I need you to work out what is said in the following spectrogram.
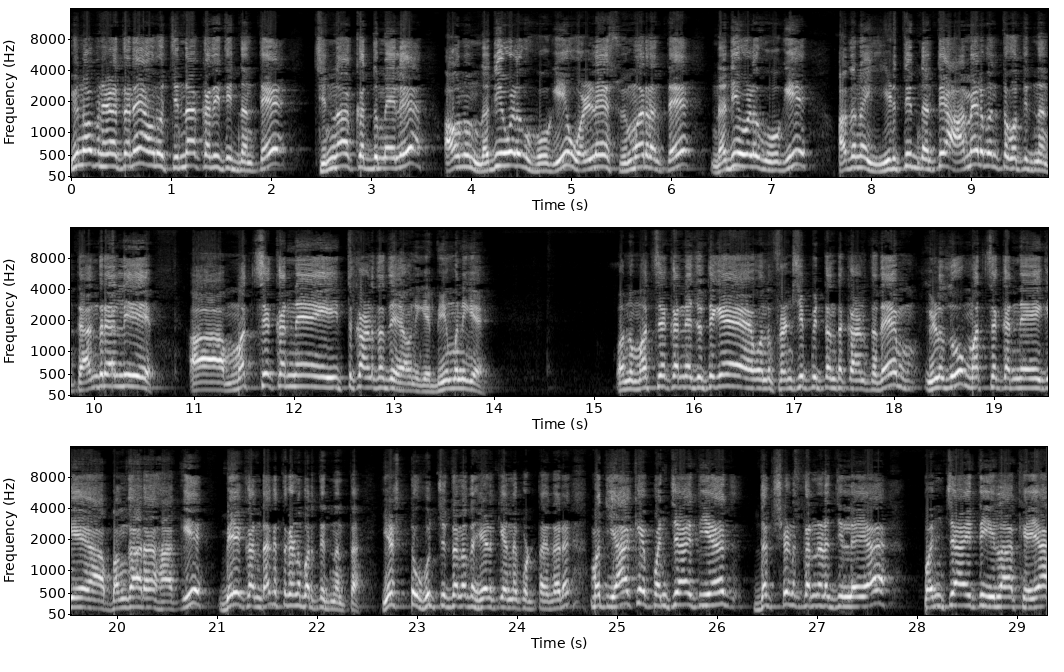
ಇನ್ನೊಬ್ಬನು ಹೇಳ್ತಾನೆ, ಅವನು ಚಿನ್ನ ಕದೀತಿದ್ದಂತೆ, ಚಿನ್ನ ಕದ್ದ ಮೇಲೆ ಅವನು ನದಿ ಒಳಗೆ ಹೋಗಿ, ಒಳ್ಳೆ ಸ್ವಿಮ್ಮರ್ ಅಂತೆ, ನದಿ ಒಳಗೆ ಹೋಗಿ ಅದನ್ನ ಇಡ್ತಿದ್ದಂತೆ, ಆಮೇಲೆ ಬಂದು ತಗೋತಿದ್ದಂತೆ. ಅಂದ್ರೆ ಅಲ್ಲಿ, ಆ ಮತ್ಸ್ಯ ಕನ್ನೆ ಇತ್ತು ಕಾಣ್ತದೆ ಅವನಿಗೆ, ಭೀಮನಿಗೆ. ಒಂದು ಮತ್ಸ್ಯ ಕನ್ಯೆ ಜೊತೆಗೆ ಒಂದು ಫ್ರೆಂಡ್ಶಿಪ್ ಇತ್ತಂತ ಕಾಣ್ತದೆ. ಇಳಿದು ಮತ್ಸ್ಯ ಕನ್ಯೆಗೆ ಬಂಗಾರ ಹಾಕಿ ಬೇಕಂದಾಗ ತಗೊಂಡು ಬರ್ತಿದ್ನಂತ. ಎಷ್ಟು ಹುಚ್ಚುತನದ ಹೇಳಿಕೆಯನ್ನು ಕೊಡ್ತಾ ಇದ್ದಾರೆ. ಮತ್ತೆ ಯಾಕೆ ಪಂಚಾಯಿತಿಯ ದಕ್ಷಿಣ ಕನ್ನಡ ಜಿಲ್ಲೆಯ ಪಂಚಾಯಿತಿ ಇಲಾಖೆಯ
